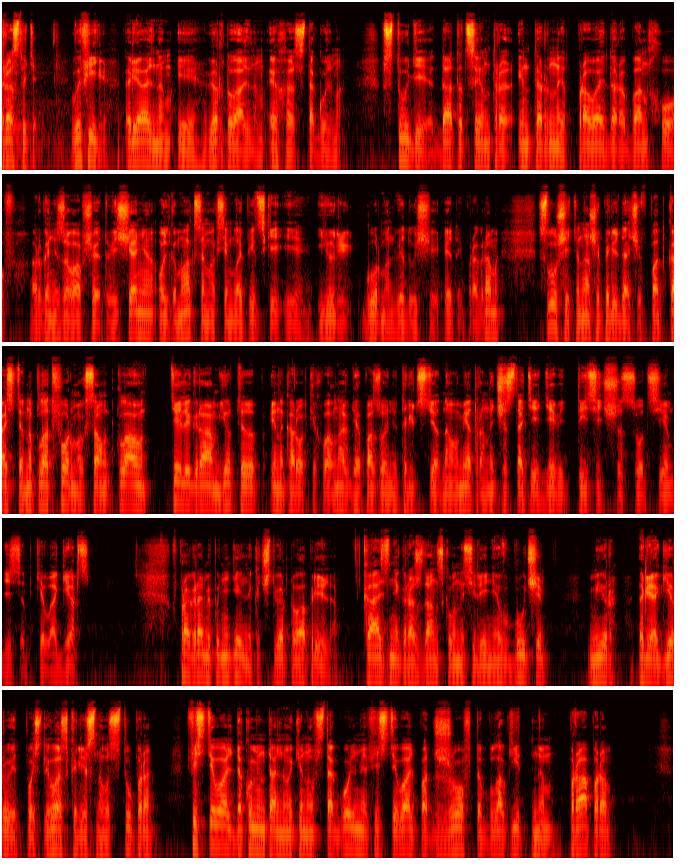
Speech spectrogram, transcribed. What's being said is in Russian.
Здравствуйте. В эфире реальном и виртуальном «Эхо Стокгольма». В студии дата-центра интернет-провайдера Банхоф, организовавшая это вещание, Ольга Макса, Максим Лапицкий и Юрий Гурман, ведущие этой программы. Слушайте наши передачи в подкасте на платформах SoundCloud, Telegram, YouTube и на коротких волнах в диапазоне 31 метра на частоте 9670 килогерц. В программе понедельника, 4 апреля, казни гражданского населения в Буче. Мир реагирует после воскресного ступора. Фестиваль документального кино в Стокгольме, фестиваль под жовто-блакитным прапором.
